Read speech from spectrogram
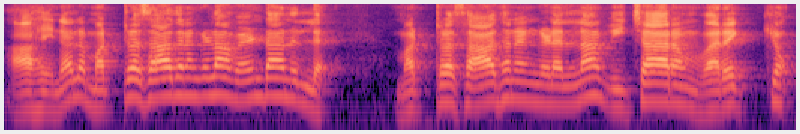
ஆகையினால் மற்ற சாதனங்கள்லாம் வேண்டான்னு இல்லை. மற்ற சாதனங்களெல்லாம் விசாரம் வரைக்கும்.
